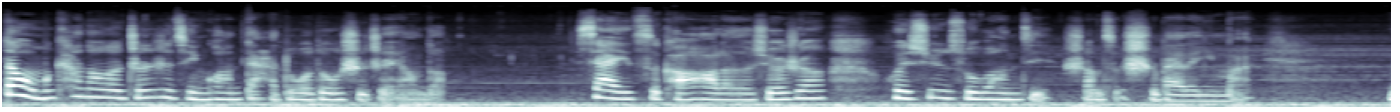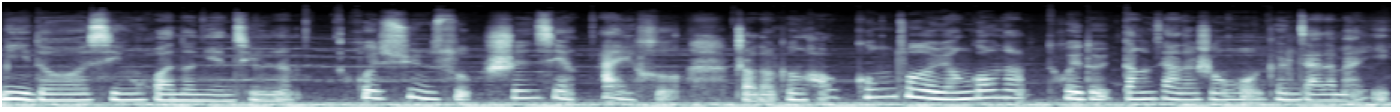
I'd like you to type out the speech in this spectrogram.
但我们看到的真实情况大多都是这样的：下一次考好了的学生会迅速忘记上次失败的阴霾。觅得新欢的年轻人会迅速深陷爱河，找到更好工作的员工呢，会对当下的生活更加的满意。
